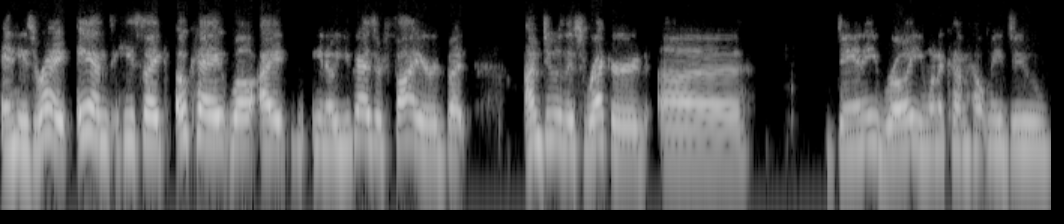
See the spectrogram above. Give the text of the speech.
And he's right. And he's like, okay, well, I, you know, you guys are fired, but I'm doing this record. Uh Danny, Roy, you want to come help me do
